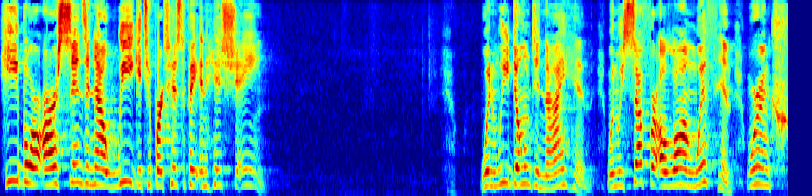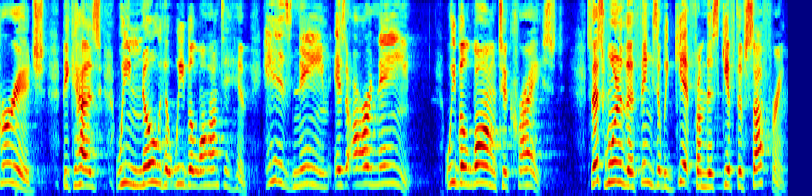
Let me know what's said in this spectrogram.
He bore our sins, and now we get to participate in his shame. When we don't deny him, when we suffer along with him, we're encouraged because we know that we belong to him. His name is our name. We belong to Christ. So that's one of the things that we get from this gift of suffering.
